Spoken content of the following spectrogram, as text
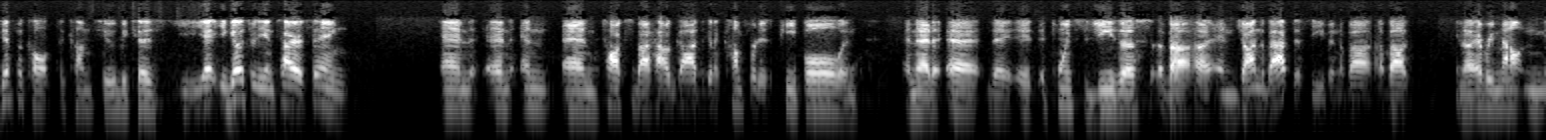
difficult to come to because you, you go through the entire thing and and and and talks about how God's going to comfort His people and and that uh, the, it, it, points to Jesus about uh, and John the Baptist even about about you know, every mountain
